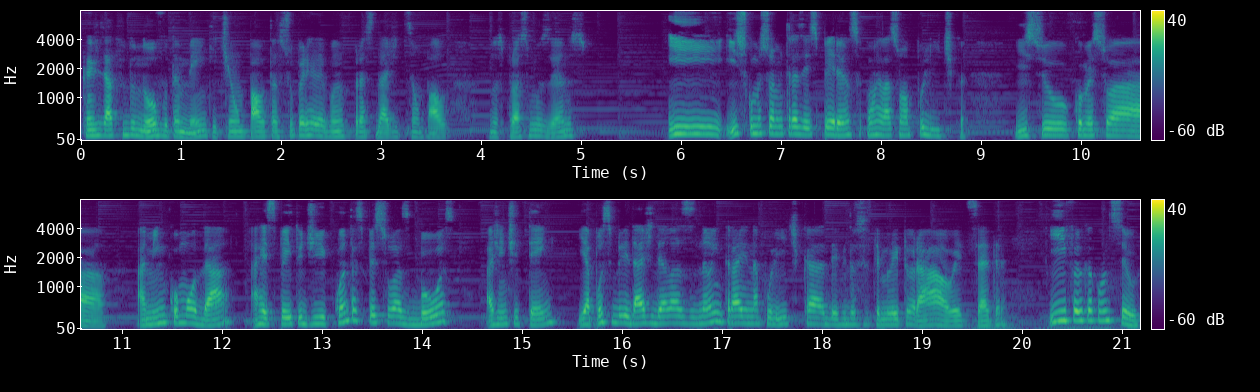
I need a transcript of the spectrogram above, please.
Candidatos do Novo também, que tinham pautas super relevantes para a cidade de São Paulo nos próximos anos. E isso começou a me trazer esperança com relação à política. Isso começou a, a me incomodar a respeito de quantas pessoas boas a gente tem e a possibilidade delas não entrarem na política devido ao sistema eleitoral, etc. E foi o que aconteceu.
